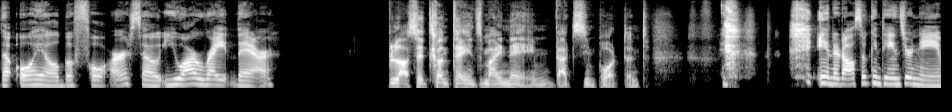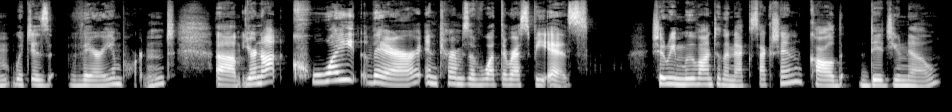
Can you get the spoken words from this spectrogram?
the oil before. So you are right there. Plus, it contains my name. That's important. and it also contains your name, which is very important. Um, you're not quite there in terms of what the recipe is. Should we move on to the next section called Did You Know?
